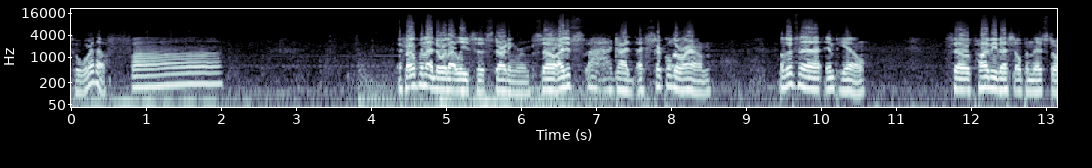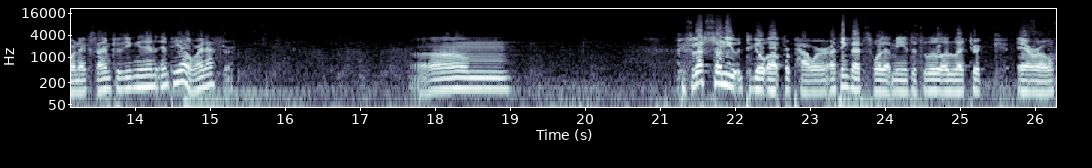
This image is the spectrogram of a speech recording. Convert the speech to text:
So where the fuck? If I open that door, that leads to the starting room. So I just, ah, God, I circled around. Oh, there's a MPL. So probably be best to open this door next time because you can get an MPL right after. Um. So that's telling you to go up for power. I think that's what that means. It's a little electric arrow.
